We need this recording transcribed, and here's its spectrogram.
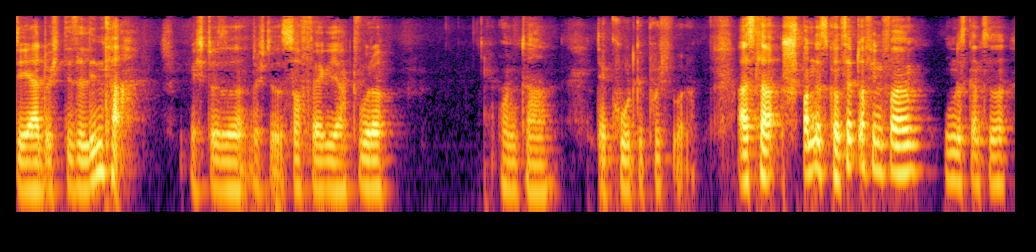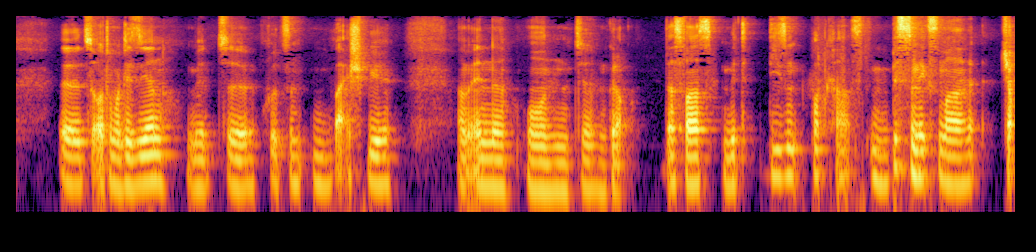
der durch diese Linter, durch diese, durch diese Software gejagt wurde. Und da der Code geprüft wurde. Alles klar, spannendes Konzept auf jeden Fall, um das Ganze äh, zu automatisieren mit äh, kurzem Beispiel am Ende. Und äh, genau, das war's mit diesem Podcast. Bis zum nächsten Mal. Ciao.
